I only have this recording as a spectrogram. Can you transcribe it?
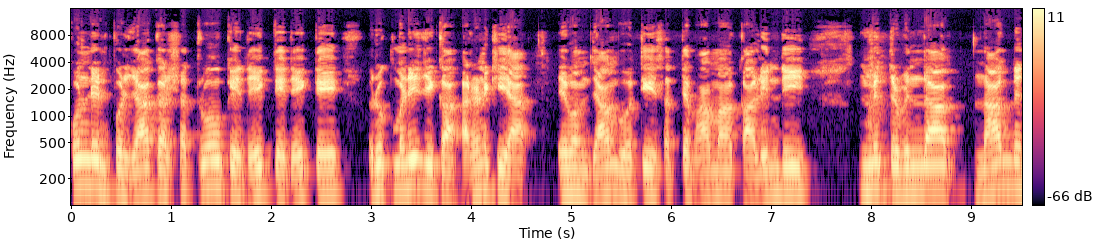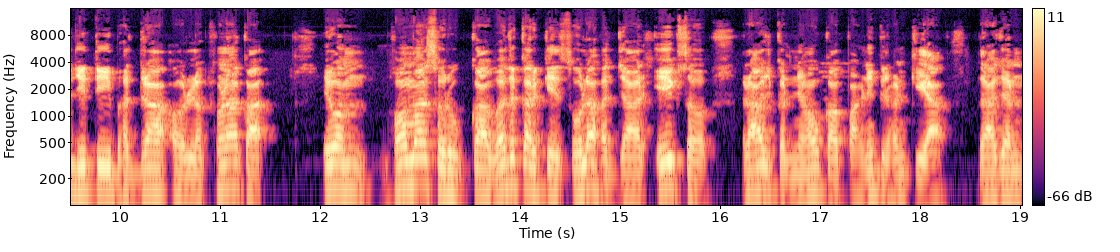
कुंडनपुर जाकर शत्रुओं के देखते देखते रुक्मणी जी का हरण किया एवं जाम्बवती सत्यभामा, कालिंदी, मित्रविंदा, नाग्नजिति, भद्रा और लक्ष्मणा का एवं भौमा स्वरूप का वध करके सोलह हज़ार एक सौ राजकन्याओं का पाणी ग्रहण किया। राजन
